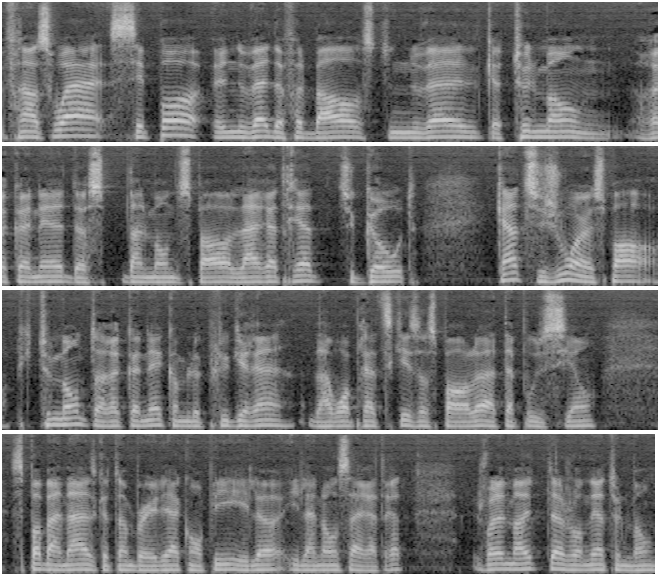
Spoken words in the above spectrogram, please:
François, c'est pas une nouvelle de football, c'est une nouvelle que tout le monde reconnaît dans le monde du sport. La retraite du GOAT. Quand tu joues un sport, puis que tout le monde te reconnaît comme le plus grand d'avoir pratiqué ce sport-là à ta position, c'est pas banal que Tom Brady a accompli. Et là, il annonce sa retraite. Je vais demander toute la journée à tout le monde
